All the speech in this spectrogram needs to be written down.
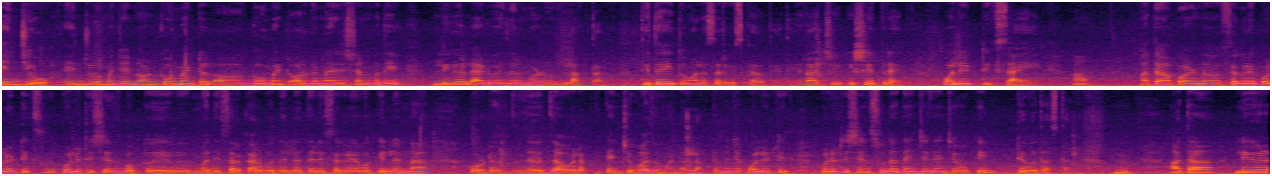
एन जी ओ एन जी ओ म्हणजे नॉन गव्हर्मेंटल गव्हर्मेंट ऑर्गनायझेशनमध्ये लिगल ॲडवायझर म्हणून लागतात. तिथेही तुम्हाला सर्व्हिस करता येते. राजकीय क्षेत्र आहे. पॉलिटिक्स आहे. हां. आता आपण सगळे पॉलिटिक्स पॉलिटिशियन्स बघतो आहे मध्ये सरकार बदललं तरी सगळ्या वकिलांना कोर्टात जा जावं लागतं. त्यांची बाजू मांडावं लागते. म्हणजे पॉलिटिक पॉलिटिशियन्ससुद्धा त्यांचे त्यांचे वकील ठेवत असतात. आता लिगल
